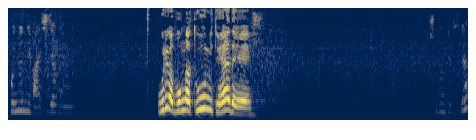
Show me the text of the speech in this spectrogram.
본우님 아시잖아요. 우리가 뭔가 도움이 돼야 돼. 주무셨어요?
